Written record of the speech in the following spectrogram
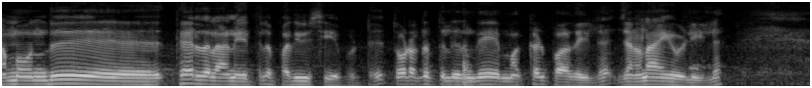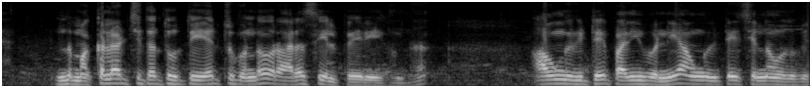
நம்ம வந்து தேர்தல் ஆணையத்தில் பதிவு செய்யப்பட்டு தொடக்கத்திலிருந்தே மக்கள் பாதையில் ஜனநாயக வழியில் இந்த மக்களாட்சி தத்துவத்தை ஏற்றுக்கொண்ட ஒரு அரசியல் பேரியக்கம் தான். அவங்கக்கிட்டே பதிவு பண்ணி அவங்கக்கிட்டே சின்ன ஒதுக்க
